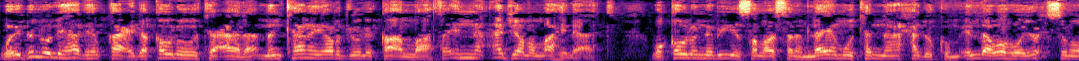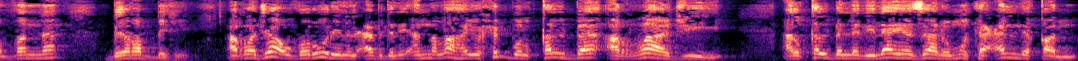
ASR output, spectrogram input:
ويدل لهذه القاعدة قوله تعالى من كان يرجو لقاء الله فإن أجل الله لآت وقول النبي صلى الله عليه وسلم لا يموتن أحدكم إلا وهو يحسن الظن بربه. الرجاء ضروري للعبد لأن الله يحب القلب الراجي. القلب الذي لا يزال متعلقا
